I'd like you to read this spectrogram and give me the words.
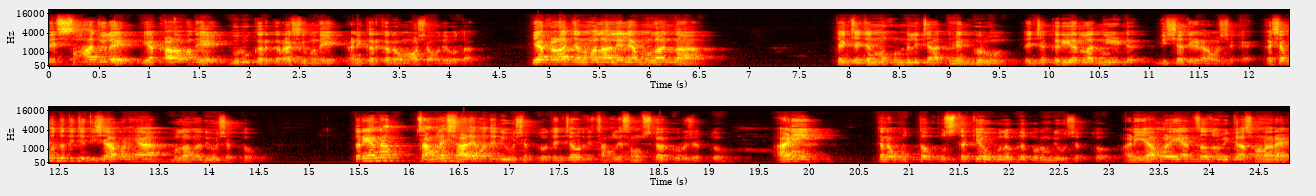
ते सहा जुलै या काळामध्ये गुरु कर्क राशीमध्ये आणि कर्क नवमांशामध्ये होता. या काळात जन्माला आलेल्या मुलांना त्यांच्या जन्मकुंडलीचे अध्ययन करून त्यांच्या करिअरला नीट दिशा देणं आवश्यक आहे. कशा पद्धतीची दिशा आपण ह्या मुलांना देऊ शकतो? तर यांना चांगल्या शाळेमध्ये देऊ शकतो त्यांच्यावरती चांगले संस्कार करू शकतो आणि त्यांना उत्तम पुस्तके उपलब्ध करून देऊ शकतो. आणि यामुळे यांचा जो विकास होणार आहे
